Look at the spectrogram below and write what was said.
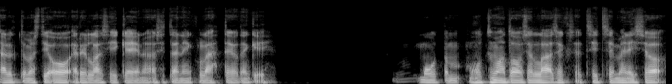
älyttömästi ole erilaisia keinoja sitä niin kuin lähteä jotenkin muuttumaan toisenlaiseksi, että sitten se menisi jo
